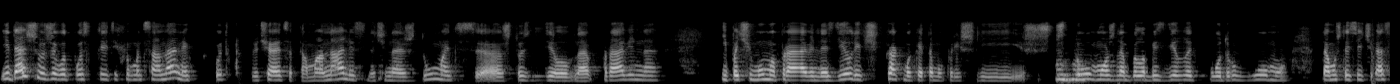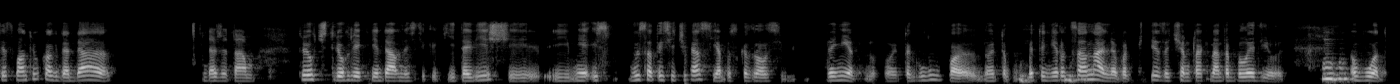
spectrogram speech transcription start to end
И дальше уже вот после этих эмоциональных какой-то включается там анализ, начинаешь думать, э, что сделано правильно, и почему мы правильно сделали, как мы к этому пришли, что угу. можно было бы сделать по-другому. Потому что сейчас я смотрю, когда, да, даже там трех-четырехлетней давности какие-то вещи, и мне из высоты сейчас я бы сказала себе, да нет, ну это глупо, ну это, это нерационально вообще, зачем так надо было делать. Угу. Вот.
